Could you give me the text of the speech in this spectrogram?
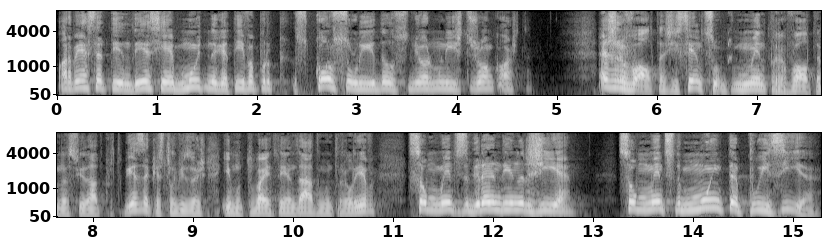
Ora bem, essa tendência é muito negativa porque se consolida o senhor ministro João Costa. As revoltas, e sendo-se um momento de revolta na sociedade portuguesa, que as televisões, e muito bem, têm dado muito relevo, são momentos de grande energia, são momentos de muita poesia,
